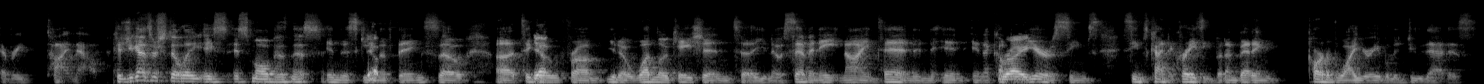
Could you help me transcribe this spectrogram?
every time out because you guys are still a, a, a, small business in the scheme yep. of things. So uh, to yep. go from you know one location to you know seven, eight, nine, ten in in, in a couple right. of years seems seems kind of crazy. But I'm betting part of why you're able to do that is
